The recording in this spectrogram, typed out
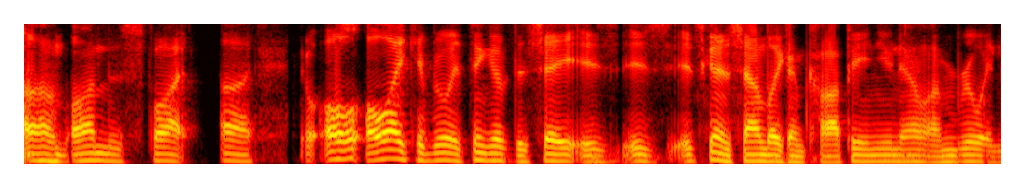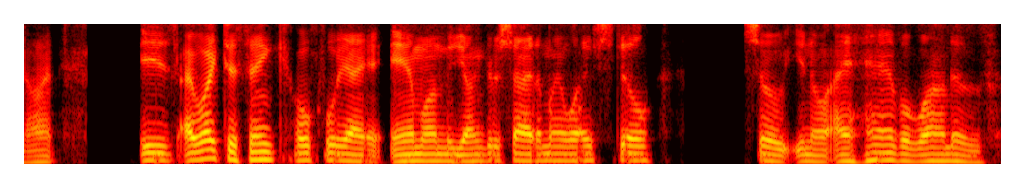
um, on the spot. Uh, all all I can really think of to say is is it's gonna sound like I'm copying you now. I'm really not. Is I like to think, hopefully, I am on the younger side of my life still. So you know, I have a lot of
